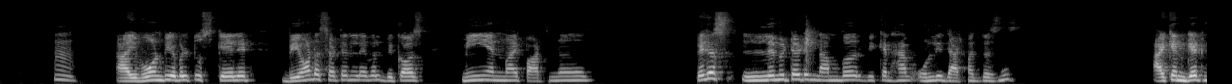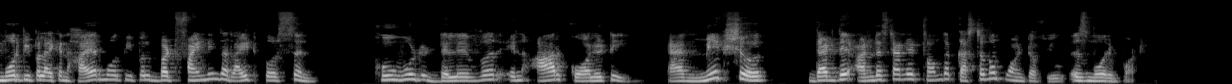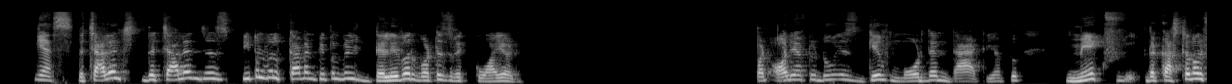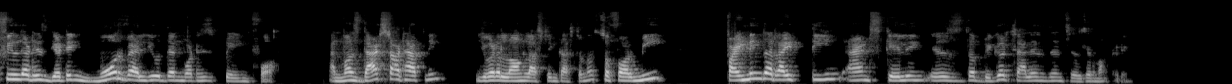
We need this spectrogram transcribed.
Hmm. I won't be able to scale it beyond a certain level because me and my partners, we're just limited in number. We can have only that much business. I can get more people, I can hire more people, but finding the right person who would deliver in our quality and make sure that they understand it from the customer point of view is more important. Yes. The challenge, the challenge is people will come and people will deliver what is required but all you have to do is give more than that. You have to make the customer feel that he's getting more value than what he's paying for. And once that start happening you got a long lasting customer. So for me finding the right team and scaling is the bigger challenge than sales and marketing.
